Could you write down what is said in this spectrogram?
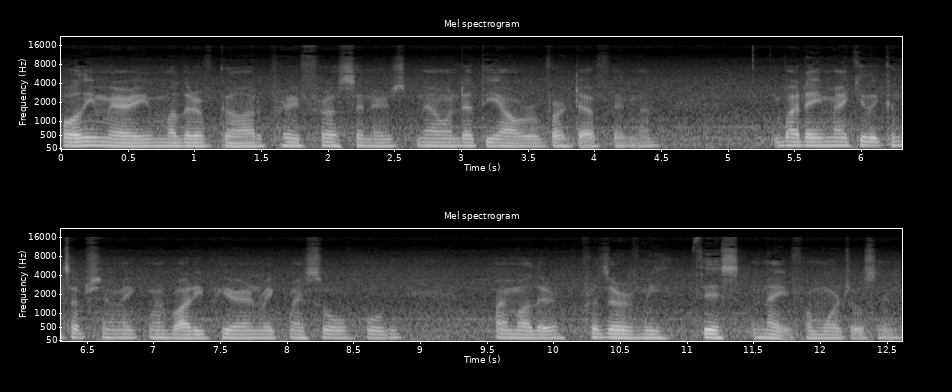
Holy Mary, Mother of God, pray for us sinners, now and at the hour of our death. Amen. By the Immaculate Conception, make my body pure and make my soul holy. My Mother, preserve me this night from mortal sin.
